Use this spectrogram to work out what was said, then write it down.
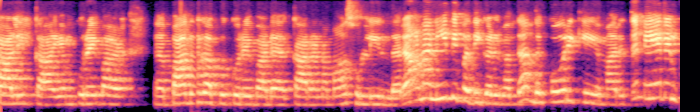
காலில் காயம் குறைபாடு பாதுகாப்பு குறைபாடு காரணமா சொல்லியிருந்தாரு. ஆனா நீதிபதிகள் வந்து அந்த கோரிக்கையை மறுத்து நேரில்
